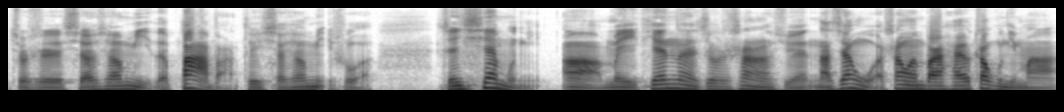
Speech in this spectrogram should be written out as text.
就是小小米的爸爸对小小米说：“真羡慕你啊，每天呢就是上上学，哪像我上完班还要照顾你妈。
